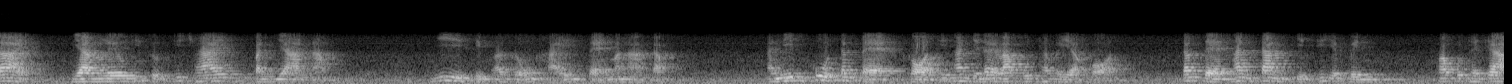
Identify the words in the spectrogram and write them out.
ได้ อย่างเร็วที่สุดที่ใช้ปัญญานำยี่สิบอสงไขยแสนมหากับอันนี้พูดตั้งแต่ก่อนที่ท่านจะได้รับพุทธพยากร ตั้งแต่ท่านตั้งจิตที่จะเป็นพระพุทธเจ้า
